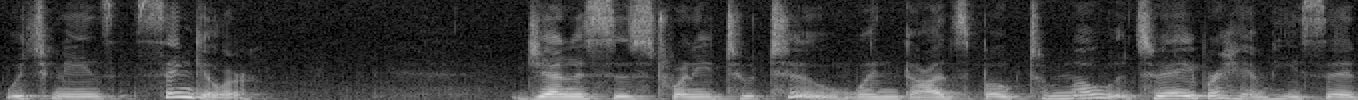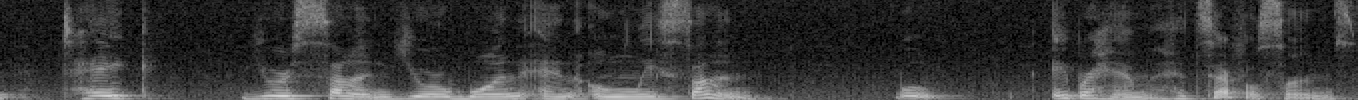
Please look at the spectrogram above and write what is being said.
which means singular. Genesis 22 2, when God spoke to, Mo, to Abraham, he said, Take your son, your one and only son. Well, Abraham had several sons.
